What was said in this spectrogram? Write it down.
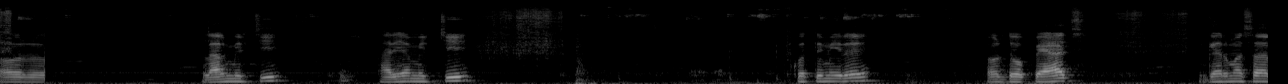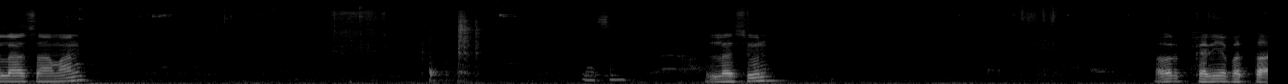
और लाल मिर्ची हरिया मिर्ची कोतमीर और दो प्याज गरम मसाला सामान लहसुन और करिया पत्ता।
